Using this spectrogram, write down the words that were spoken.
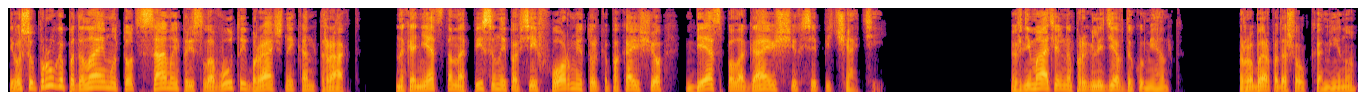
его супруга подала ему тот самый пресловутый брачный контракт, наконец-то написанный по всей форме, только пока еще без полагающихся печатей. Внимательно проглядев документ, Робер подошел к камину,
